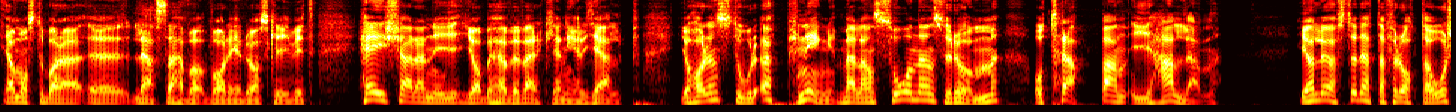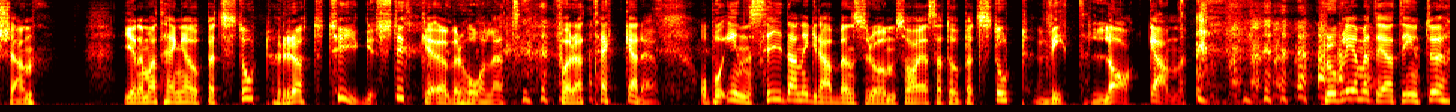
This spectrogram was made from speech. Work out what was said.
Jag måste bara eh, läsa här vad, vad det är du har skrivit. Hej kära ni, jag behöver verkligen er hjälp. Jag har en stor öppning mellan sonens rum och trappan i hallen. Jag löste detta för åtta år sedan genom att hänga upp ett stort rött tygstycke över hålet för att täcka det. Och på insidan i grabbens rum så har jag satt upp ett stort vitt lakan. Problemet är att det är inte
